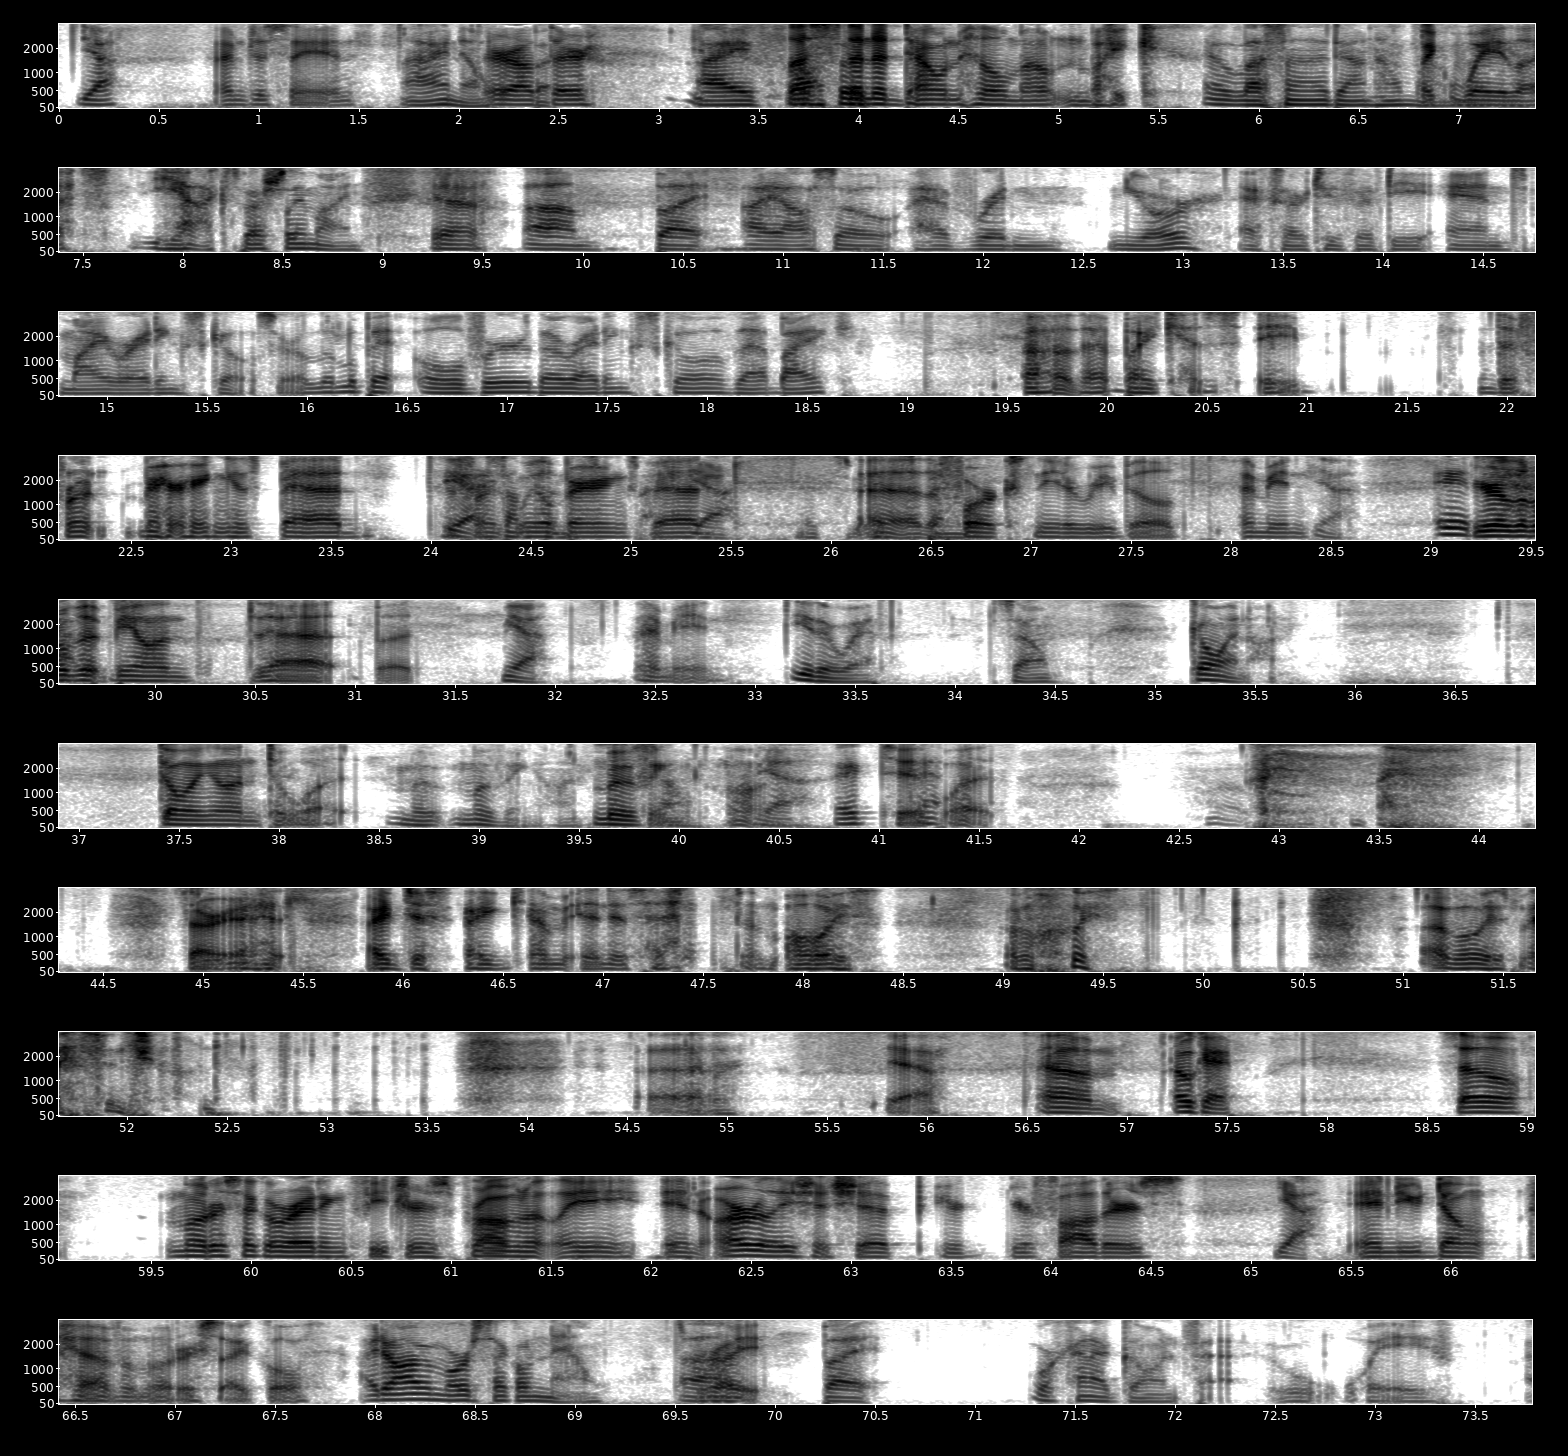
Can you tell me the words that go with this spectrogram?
Yeah. I'm just saying, I know they're out there I've less also, than a downhill mountain bike, uh, less than a downhill. Bike. Like way bike. less. Yeah, especially mine. Yeah. Um, but I also have ridden your XR250, and my riding skills are a little bit over the riding skill of that bike. Uh that bike has a the front bearing is bad. The front wheel bearing's bad. Yeah, it's, Uh, it's the been- forks need a rebuild. I mean, Yeah, you're a little bit beyond that, but Yeah, I mean, either way. So, going on, going on to what? Mo- moving on, Moving So, on Yeah, it- to uh, what? so Sorry, I you had, c- I just I I'm in his head. I'm always, I'm always, I'm always messing John up. Uh, Whatever. yeah. Um. Okay. So, motorcycle riding features prominently in our relationship. Your your father's, yeah. and you don't have a motorcycle, I don't have a motorcycle now, um, right? But we're kind of going fa- way.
